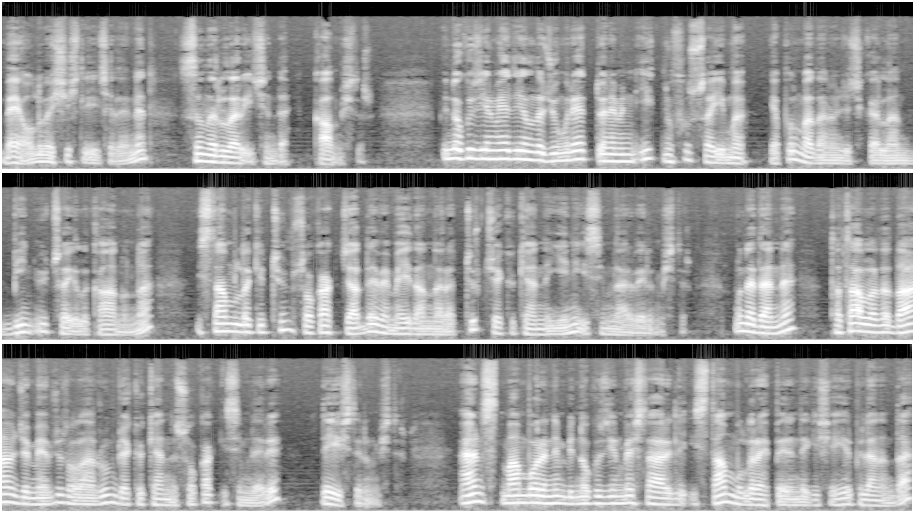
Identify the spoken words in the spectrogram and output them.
Beyoğlu ve Şişli ilçelerinin sınırları içinde kalmıştır. 1927 yılında Cumhuriyet döneminin ilk nüfus sayımı yapılmadan önce çıkarılan 1003 sayılı kanunla İstanbul'daki tüm sokak, cadde ve meydanlara Türkçe kökenli yeni isimler verilmiştir. Bu nedenle Tatavla'da daha önce mevcut olan Rumca kökenli sokak isimleri değiştirilmiştir. Ernst Mambore'nin 1925 tarihli İstanbul rehberindeki şehir planında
